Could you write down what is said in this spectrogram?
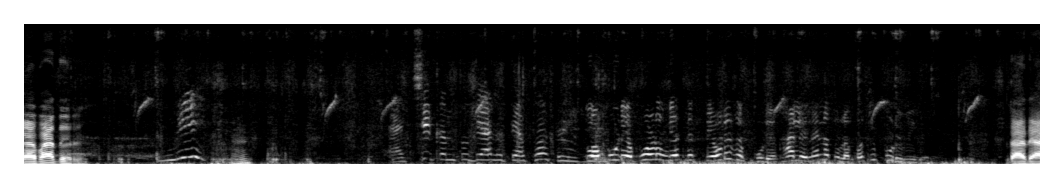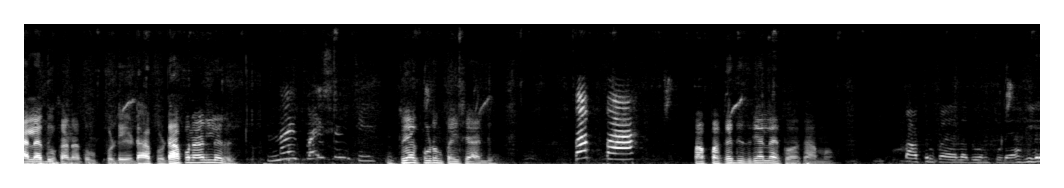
काय पाहतोय रे? मी? हं? चिकन तू त्या तो पुढे फोडून घेतले तेवढेच पुढे. खाले नाही ना तुला कधी पुढवी दादा आला दुकानातून पुढे. ढाप ढापून आणले रे. नाही पैशांचे तुझ्या कुठून पैसे आले. पप्पा. पप्पा कधीच गेलाय तुझ्या काम पाच रुपयाला दोन पुढे आणले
